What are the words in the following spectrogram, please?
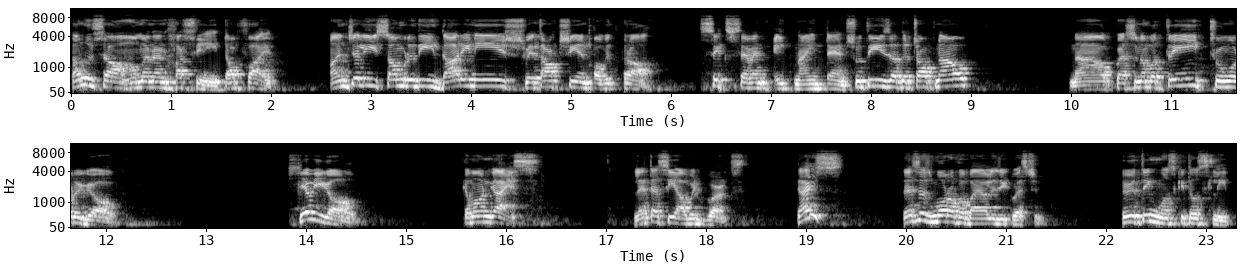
Tanusha, Aman and Hashini, top 5. Anjali, Samriddhi, Darini, Shvetakshi and Pavitra. 6, 7, 8, 9, 10. Shruti is at the top now. Now, question number three, two more to go. Here we go. Come on, guys. Let us see how it works. Guys, this is more of a biology question. Do you think mosquitoes sleep?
